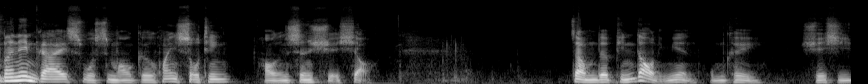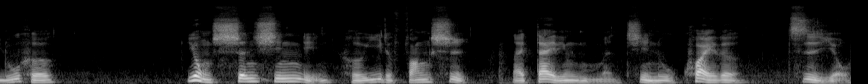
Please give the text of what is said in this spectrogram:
my name, guys？我是毛哥，欢迎收听好人生学校。在我们的频道里面，我们可以学习如何用身心灵合一的方式来带领我们进入快乐、自由、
